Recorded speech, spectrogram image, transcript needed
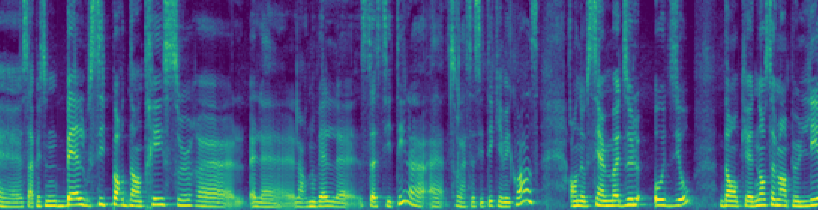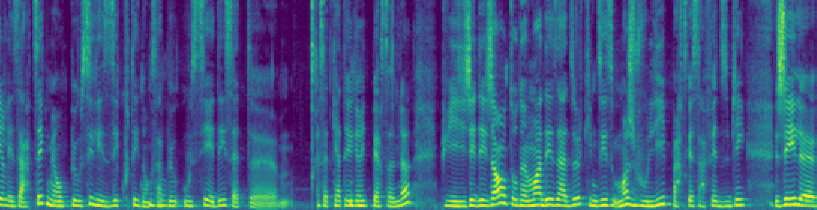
Euh, ça peut être une belle aussi porte d'entrée sur euh, le- leur nouvelle euh, société, là, à- sur la société québécoise. On a aussi un module audio. Donc, euh, non seulement on peut lire les articles, mais on peut aussi les écouter. Donc, ça peut aussi aider cette, euh, cette catégorie de personnes-là. Puis, j'ai des gens autour de moi, des adultes, qui me disent, moi, je vous lis parce que ça fait du bien. J'ai le,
